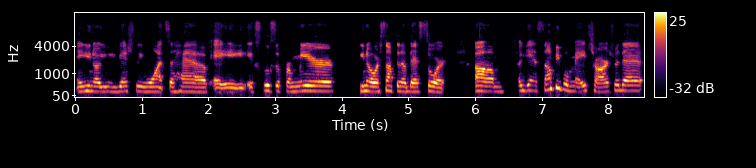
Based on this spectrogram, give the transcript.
and you know you eventually want to have a exclusive premiere you know or something of that sort. Um, again some people may charge for that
